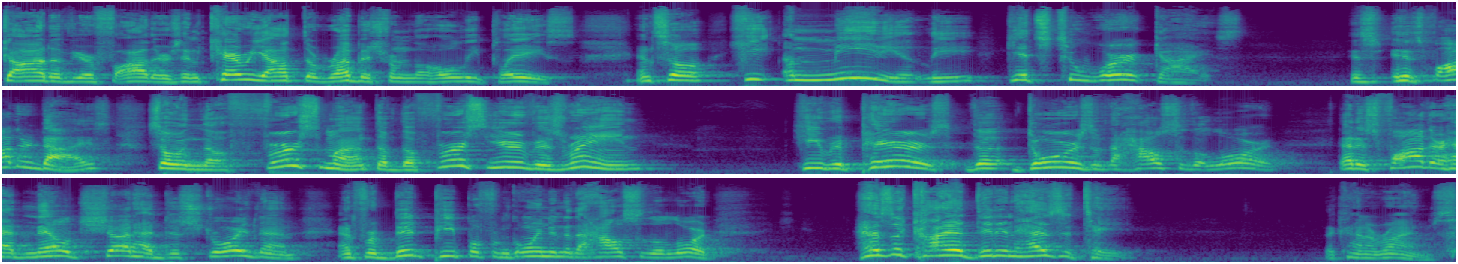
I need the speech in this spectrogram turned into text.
God of your fathers and carry out the rubbish from the holy place. And so he immediately gets to work, guys. His, his father dies. So in the first month of the first year of his reign, he repairs the doors of the house of the Lord that his father had nailed shut, had destroyed them and forbid people from going into the house of the Lord. Hezekiah didn't hesitate. That kind of rhymes.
